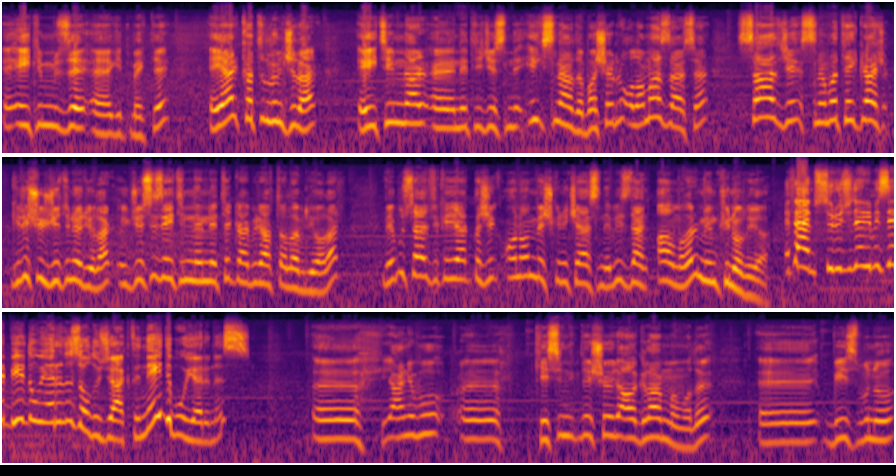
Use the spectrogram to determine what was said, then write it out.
e, eğitimimize e, gitmekte. Eğer katılımcılar eğitimler e, neticesinde ilk sınavda başarılı olamazlarsa sadece sınava tekrar giriş ücretini ödüyorlar. Ücretsiz eğitimlerini tekrar bir hafta alabiliyorlar. Ve bu sertifikayı yaklaşık 10-15 gün içerisinde bizden almaları mümkün oluyor. Efendim sürücülerimize bir de uyarınız olacaktı. Neydi bu uyarınız? Ee, yani bu e, kesinlikle şöyle algılanmamalı. Ee, biz bunu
